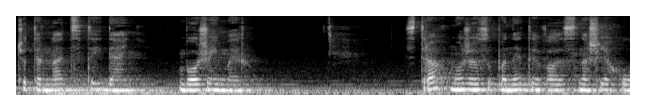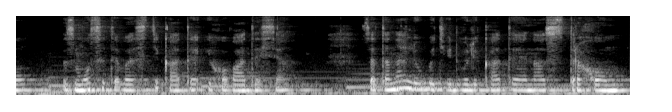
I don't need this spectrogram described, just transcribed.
Чотирнадцятий день Божий мир. Страх може зупинити вас на шляху, змусити вас тікати і ховатися. Сатана любить відволікати нас страхом,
